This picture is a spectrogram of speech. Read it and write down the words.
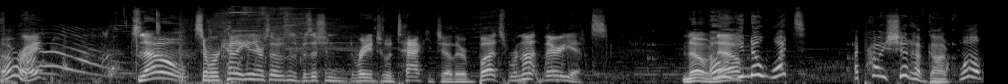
All right. So now, So we're kind of getting ourselves in a position ready to attack each other, but we're not there yet. no, Oh, now you know what? I probably should have gone. Well,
